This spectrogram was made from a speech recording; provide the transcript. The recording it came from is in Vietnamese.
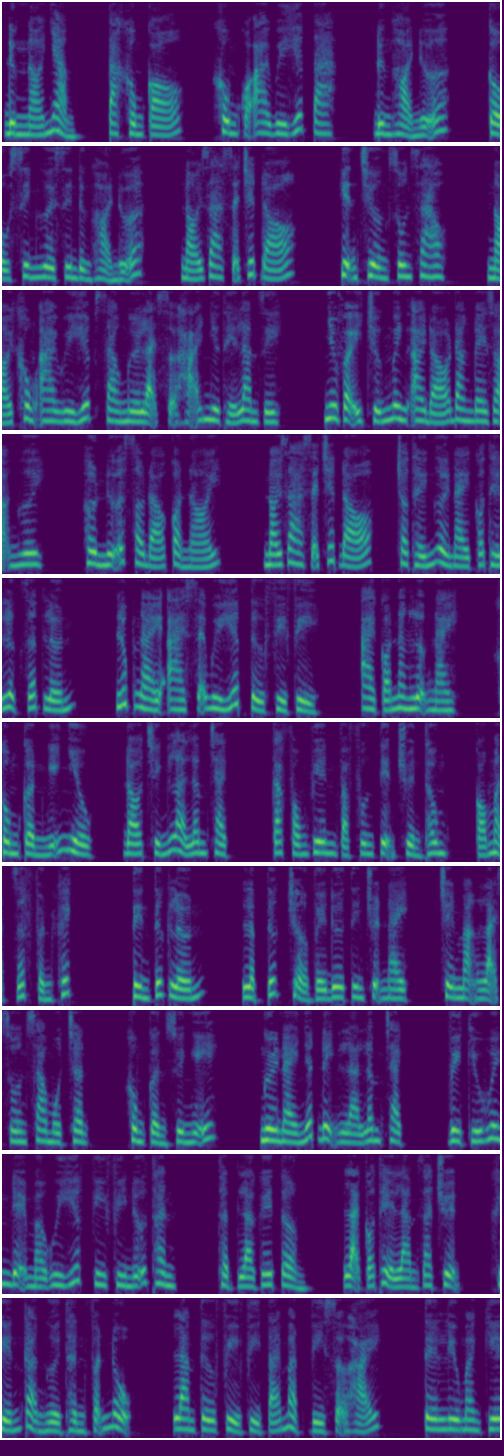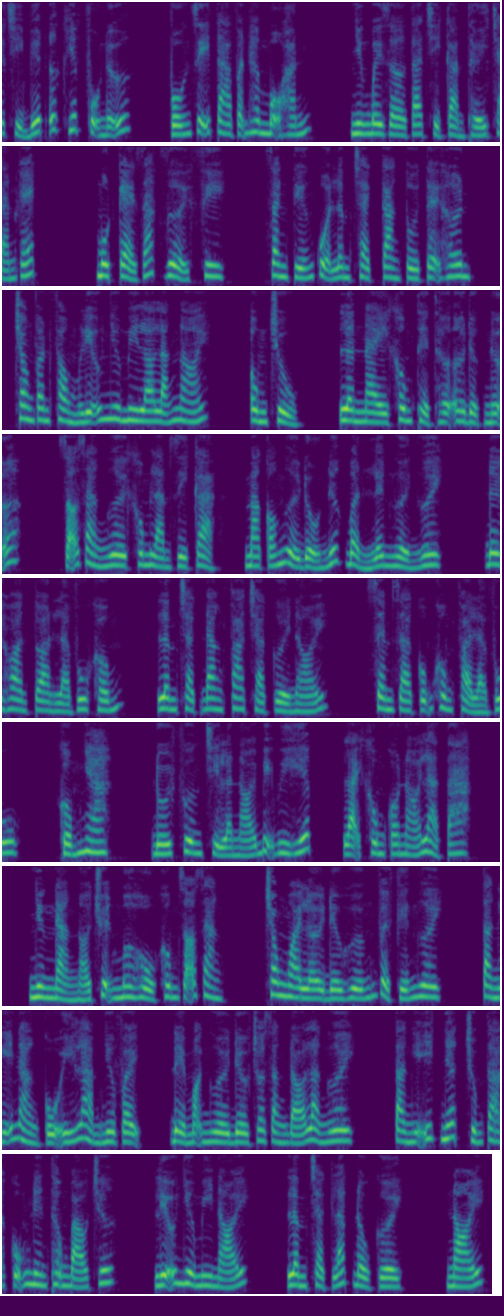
Đừng nói nhảm, ta không có, không có ai uy hiếp ta. Đừng hỏi nữa, cầu xin ngươi xin đừng hỏi nữa, nói ra sẽ chết đó. Hiện trường xôn xao, nói không ai uy hiếp sao ngươi lại sợ hãi như thế làm gì? Như vậy chứng minh ai đó đang đe dọa ngươi. Hơn nữa sau đó còn nói, nói ra sẽ chết đó, cho thấy người này có thế lực rất lớn. Lúc này ai sẽ uy hiếp từ phỉ phỉ? Ai có năng lượng này? Không cần nghĩ nhiều, đó chính là Lâm Trạch. Các phóng viên và phương tiện truyền thông có mặt rất phấn khích. Tin tức lớn, lập tức trở về đưa tin chuyện này, trên mạng lại xôn xao một trận, không cần suy nghĩ. Người này nhất định là Lâm Trạch, vì cứu huynh đệ mà uy hiếp phi phi nữ thân, thật là ghê tởm, lại có thể làm ra chuyện, khiến cả người thần phẫn nộ, làm từ phỉ phỉ tái mặt vì sợ hãi. Tên lưu manh kia chỉ biết ức hiếp phụ nữ, vốn dĩ ta vẫn hâm mộ hắn, nhưng bây giờ ta chỉ cảm thấy chán ghét. Một kẻ rác rưởi phi, danh tiếng của Lâm Trạch càng tồi tệ hơn. Trong văn phòng Liễu Như Mi lo lắng nói, ông chủ, lần này không thể thờ ơ được nữa, rõ ràng ngươi không làm gì cả, mà có người đổ nước bẩn lên người ngươi. Đây hoàn toàn là vu khống. Lâm Trạch đang pha trà cười nói, xem ra cũng không phải là vu, khống nha. Đối phương chỉ là nói bị uy hiếp, lại không có nói là ta. Nhưng nàng nói chuyện mơ hồ không rõ ràng, trong ngoài lời đều hướng về phía ngươi. Ta nghĩ nàng cố ý làm như vậy, để mọi người đều cho rằng đó là ngươi. Ta nghĩ ít nhất chúng ta cũng nên thông báo chứ. Liễu Như Mi nói. Lâm Trạch lắc đầu cười. Nói.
